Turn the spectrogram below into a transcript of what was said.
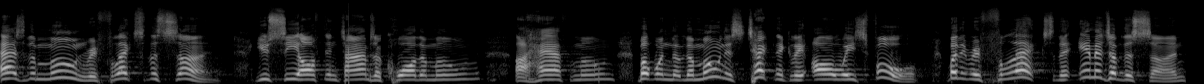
As the moon reflects the sun, you see oftentimes a quarter moon, a half moon, but when the, the moon is technically always full, but it reflects the image of the sun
